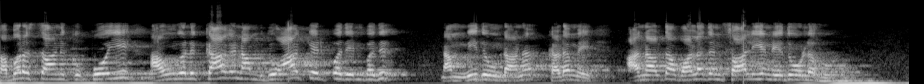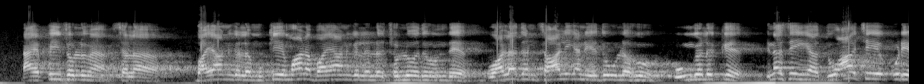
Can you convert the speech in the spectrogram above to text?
கபரஸ்தானுக்கு போய் அவங்களுக்காக நாம் துவா கேட்பது என்பது நம் மீது உண்டான கடமை. அதனால்தான் வலதன் சாலியன் ஏதோ உலகு நான் எப்பயும் சொல்லுவேன் சில பயான்களை முக்கியமான பயான்களில் சொல்லுவது உண்டு. வலதன் சாலியன் எது உலகு உங்களுக்கு என்ன செய்யுங்க? துவா செய்யக்கூடிய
